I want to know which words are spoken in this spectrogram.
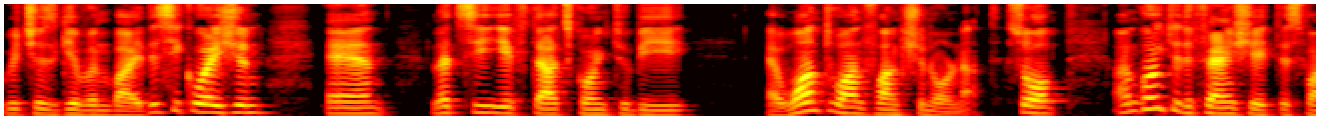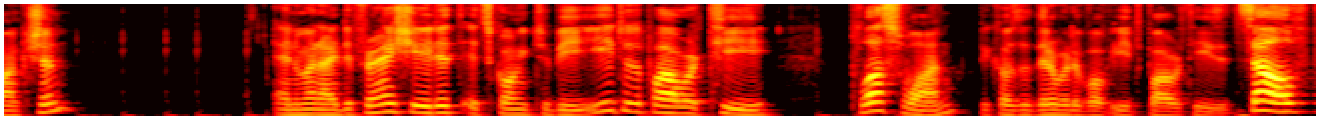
which is given by this equation, and let's see if that's going to be a one-to-one -one function or not. So I'm going to differentiate this function, and when I differentiate it, it's going to be e to the power t plus 1, because the derivative of e to the power t is itself,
